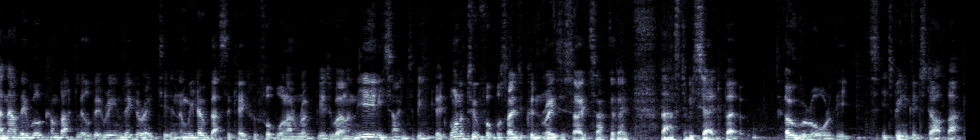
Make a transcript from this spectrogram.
And now they will come back a little bit reinvigorated, and, and we hope that's the case with football and rugby as well. And the early signs have been good. One or two football sides who couldn't raise a side Saturday, that has to be said. But overall, the, it's been a good start back.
